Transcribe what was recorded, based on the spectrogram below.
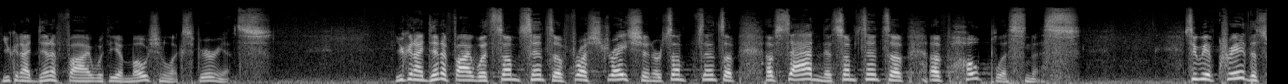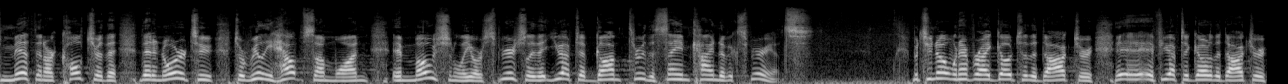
you can identify with the emotional experience. You can identify with some sense of frustration or some sense of, of sadness, some sense of, of hopelessness. See, we have created this myth in our culture that, that in order to, to really help someone emotionally or spiritually, that you have to have gone through the same kind of experience. But you know, whenever I go to the doctor, if you have to go to the doctor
